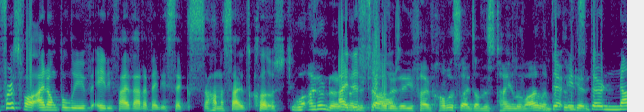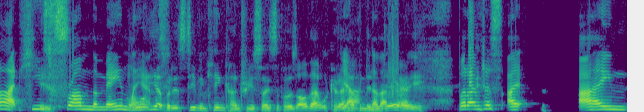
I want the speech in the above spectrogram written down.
first of all, I don't believe 85 out of 86 homicides closed. Well, I don't know. I just understand don't. there's 85 homicides on this tiny little island, They're, but then again, they're not. He's from the mainland. well, yeah, but it's Stephen King country, so I suppose all that could have Yeah, happened no, in fair. Derry. But I'm just I I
